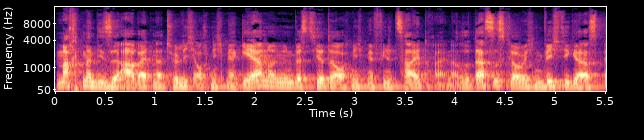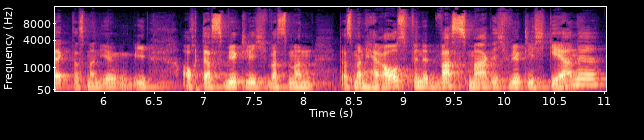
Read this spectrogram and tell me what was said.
macht man diese Arbeit natürlich auch nicht mehr gern und investiert da auch nicht mehr viel Zeit rein. Also das ist, glaube ich, ein wichtiger Aspekt, dass man irgendwie auch das wirklich, was man, dass man herausfindet, was mag ich wirklich gerne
